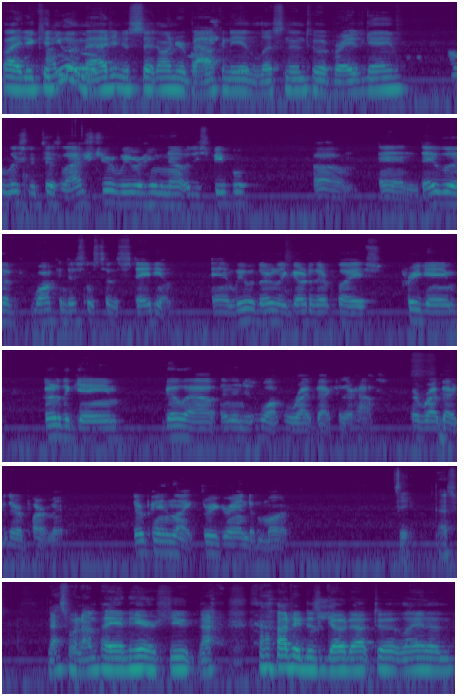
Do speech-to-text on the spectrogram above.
Like, dude, I you imagine just sitting on your balcony and listening to a Braves game? I'm listening to this. Last year, we were hanging out with these people, um, and they lived walking distance to the stadium. And we would literally go to their place pregame, go to the game, go out, and then just walk right back to their house or right back to their apartment. They're paying like three grand a month. Dude, that's that's what I'm paying here. Shoot, I, I could just go down to Atlanta and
